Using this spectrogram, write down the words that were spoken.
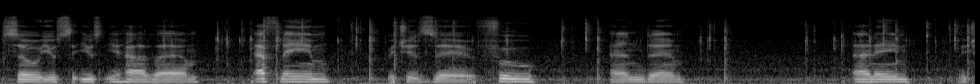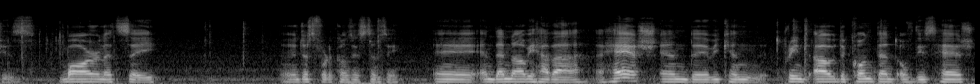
So you you, you have um, f name which is uh, foo and um, name which is bar let's say uh, just for the consistency. Uh, and then now we have a, a hash and uh, we can print out the content of this hash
